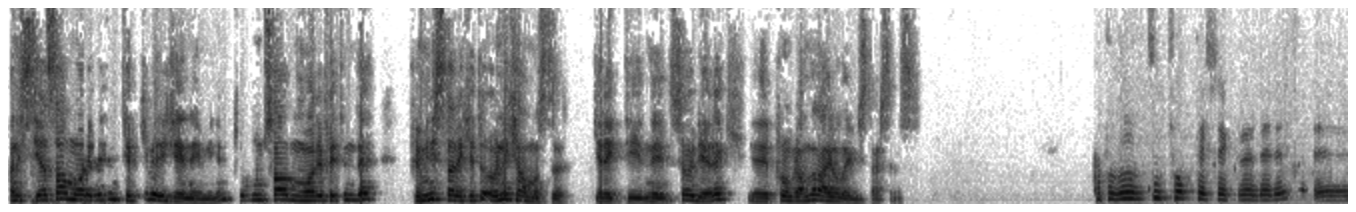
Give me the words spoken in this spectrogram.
hani siyasal muhalefetin tepki vereceğine eminim. Toplumsal muhalefetin de feminist harekete örnek alması gerektiğini söyleyerek e, programdan ayrılayım isterseniz. Katıldığınız için çok teşekkür ederiz. Ee,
